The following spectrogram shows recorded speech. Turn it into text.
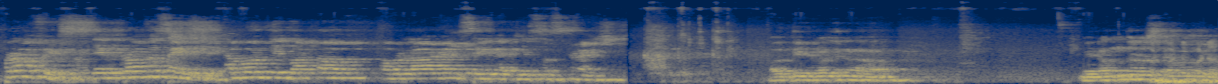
prophets, they prophesied about the birth of our Lord and Savior Jesus Christ. అది ఈ రోజున మీరందరూ సేవకులు.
